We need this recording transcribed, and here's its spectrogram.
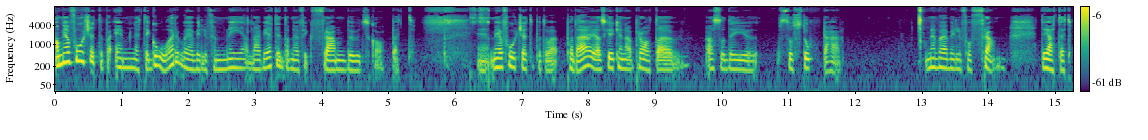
om jag fortsätter på ämnet igår, vad jag ville förmedla, jag vet inte om jag fick fram budskapet. Eh, men jag fortsätter på det. Jag skulle kunna prata, alltså det är ju så stort det här. Men vad jag ville få fram, det är att ett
